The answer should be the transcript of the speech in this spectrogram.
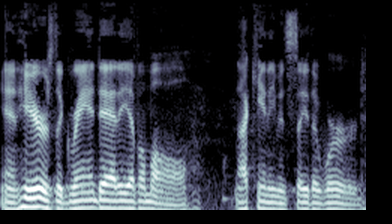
And here's the granddaddy of them all. I can't even say the word.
